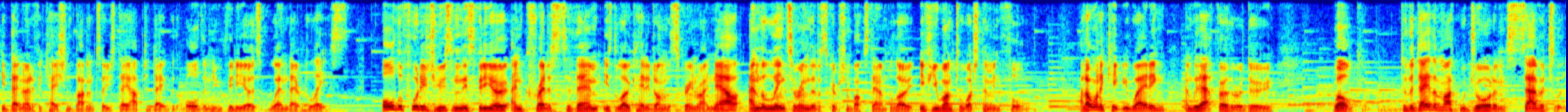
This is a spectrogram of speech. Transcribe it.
hit that notification button so you stay up to date with all the new videos when they release. All the footage used in this video and credits to them is located on the screen right now, and the links are in the description box down below if you want to watch them in full. I don't want to keep you waiting, and without further ado, welcome to the day that Michael Jordan savagely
